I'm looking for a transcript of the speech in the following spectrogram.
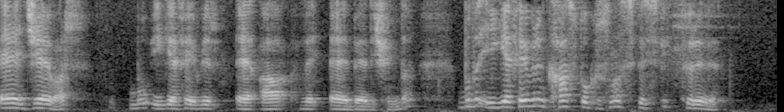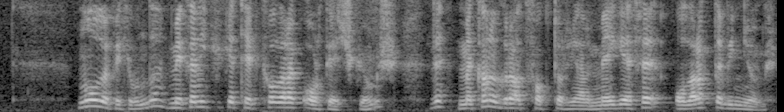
EC var. Bu IGF-1 EA ve EB dışında. Bu da IGF-1'in kas dokusuna spesifik türevi. Ne oluyor peki bunda? Mekanik yüke tepki olarak ortaya çıkıyormuş. Ve mekanograd faktör yani MGF olarak da biliniyormuş.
